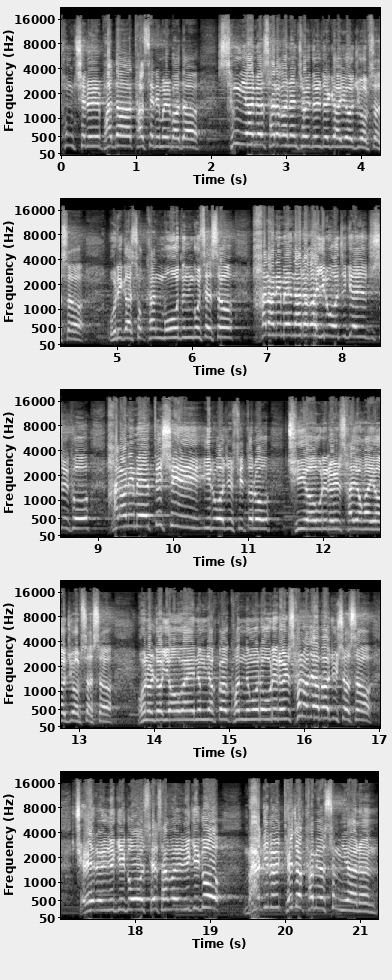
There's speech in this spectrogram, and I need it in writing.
통치를 받아 다스림을 받아 승리하며 살아가는 저희들 되게 하여 주옵소서. 우리가 속한 모든 곳에서 하나님의 나라가 이루어지게 해 주시고 하나님의 뜻이 이루어질 수 있도록 주여 우리를 사용하여 주옵소서. 오늘도 여호와의 능력과 권능으로 우리를 사로잡아 주셔서 죄를 이기고 세상을 이기고 마귀를 대적하며 승리하는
